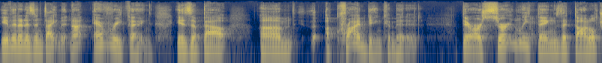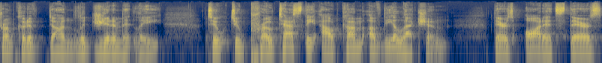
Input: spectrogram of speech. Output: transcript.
even in his indictment, not everything is about um, a crime being committed. There are certainly things that Donald Trump could have done legitimately to, to protest the outcome of the election. There's audits, there's,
